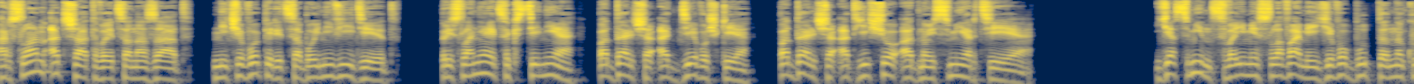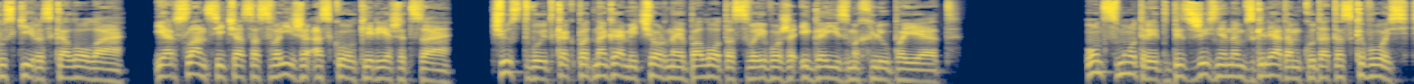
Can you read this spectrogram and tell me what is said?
Арслан отшатывается назад, ничего перед собой не видит. Прислоняется к стене, подальше от девушки, подальше от еще одной смерти. Ясмин своими словами его будто на куски расколола, и Арслан сейчас о свои же осколки режется, чувствует, как под ногами черное болото своего же эгоизма хлюпает. Он смотрит безжизненным взглядом куда-то сквозь,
